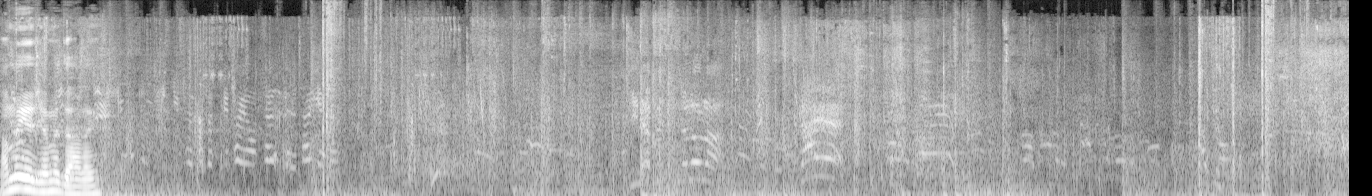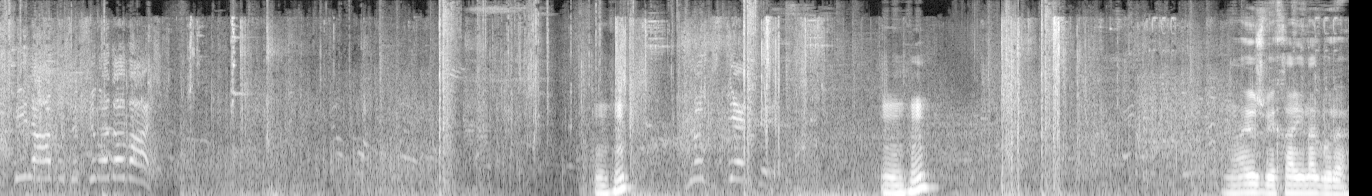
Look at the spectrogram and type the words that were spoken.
A my jedziemy dalej. Mhm. No już wjechali na górę.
